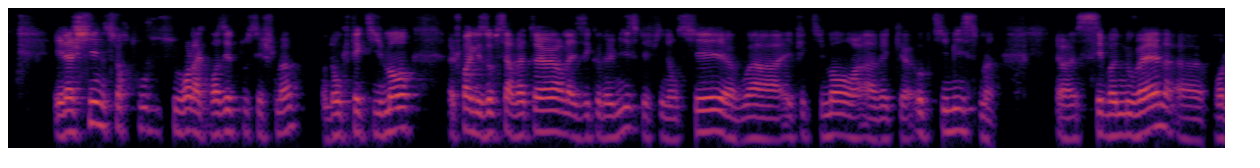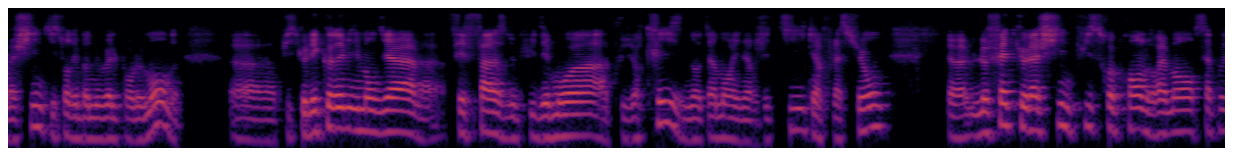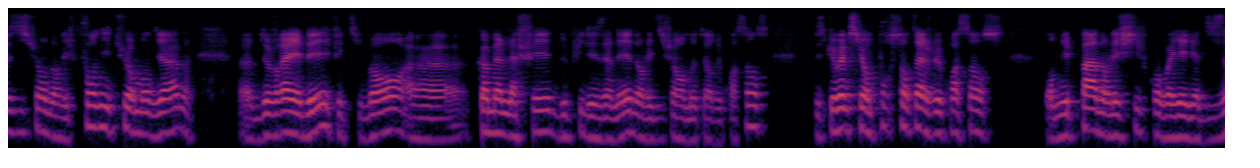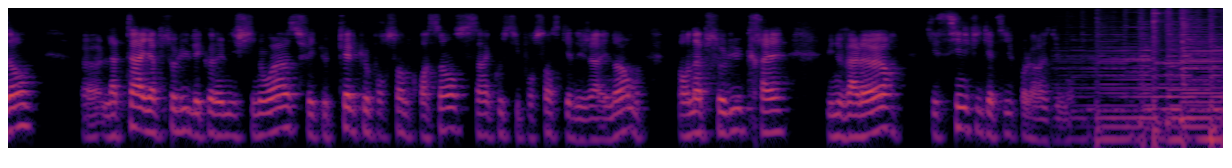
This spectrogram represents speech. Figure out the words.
Et la Chine se retrouve souvent à la croisée de tous ces chemins. Donc effectivement, je crois que les observateurs, les économistes, les financiers euh, voient effectivement avec optimisme euh, ces bonnes nouvelles pour la Chine, qui sont des bonnes nouvelles pour le monde. Euh, puisque l'économie mondiale fait face depuis des mois à plusieurs crises, notamment énergétiques, inflation. Euh, le fait que la Chine puisse reprendre vraiment sa position dans les fournitures mondiales euh, devrait aider, effectivement, comme elle l'a fait depuis des années dans les différents moteurs de croissance, puisque même si en pourcentage de croissance, on n'est pas dans les chiffres qu'on voyait il y a 10 ans, la taille absolue de l'économie chinoise fait que quelques pourcents de croissance, 5 ou 6 ce qui est déjà énorme, en absolu crée une valeur qui est significative pour le reste du monde.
